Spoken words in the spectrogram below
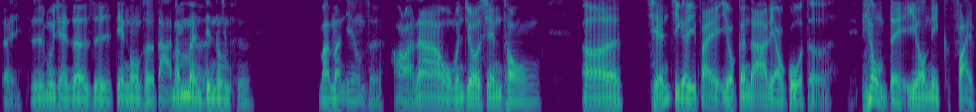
对，只是目前真的是电动车大，满满电动车，满满电动车。好了，那我们就先从呃前几个礼拜有跟大家聊过的 Hyundai Ioniq Five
